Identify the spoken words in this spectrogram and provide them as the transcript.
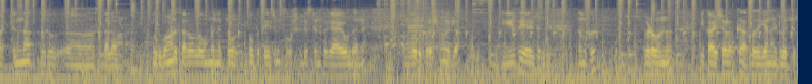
പറ്റുന്ന ഒരു സ്ഥലമാണ്. ഒരുപാട് സ്ഥലമുള്ളതുകൊണ്ട് തന്നെ ഇപ്പോൾ ഇപ്പോൾ പ്രത്യേകിച്ചും സോഷ്യൽ ഡിസ്റ്റൻസ് ഒക്കെ ആയതുകൊണ്ട് തന്നെ നമുക്കൊരു പ്രശ്നവുമില്ല. ഈസി ആയിട്ട് നമുക്ക് ഇവിടെ വന്ന് ഈ കാഴ്ചകളൊക്കെ ആസ്വദിക്കാനായിട്ട് പറ്റും.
